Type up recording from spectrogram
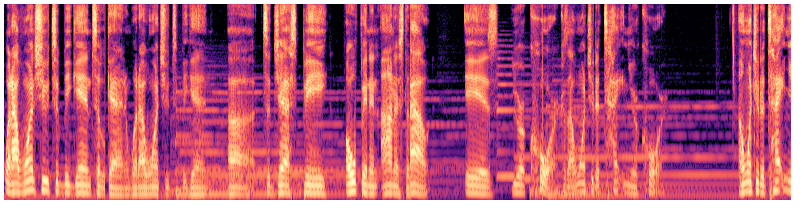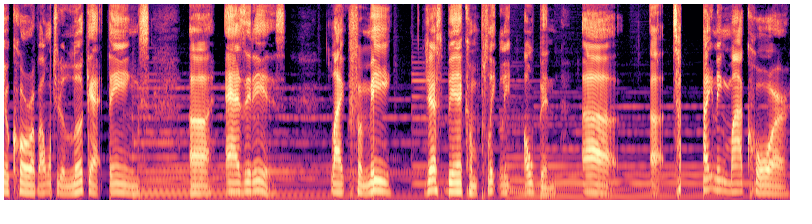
what I want you to begin to look at and what I want you to begin uh, to just be open and honest about is your core because I want you to tighten your core. I want you to tighten your core up. I want you to look at things uh, as it is. Like for me, just being completely open, uh, uh, t- tightening my core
